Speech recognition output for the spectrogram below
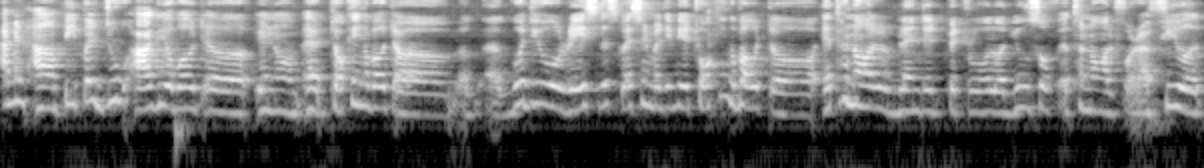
i mean uh, people do argue about uh, you know uh, talking about uh, uh, good you raise this question? But if we are talking about uh, ethanol blended petrol or use of ethanol for a fuel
